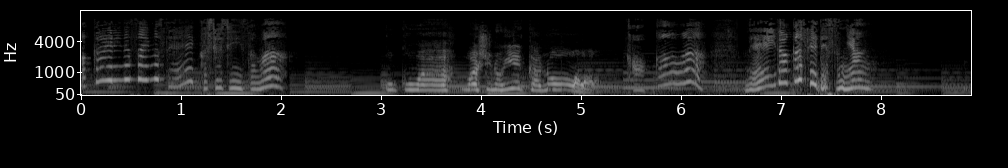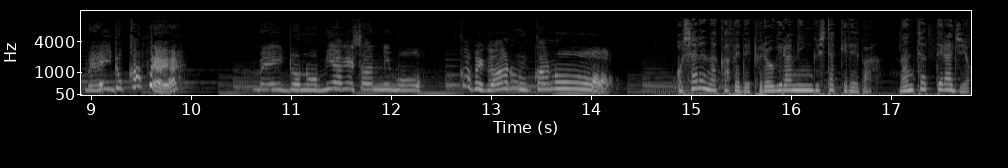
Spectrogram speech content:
お帰りなさいませ、ご主人様。ここは、わしの家かのここは、メイドカフェですにゃん。メイドカフェ？メイドの土産さんにもカフェがあるんかのおしゃれなカフェでプログラミングしたければ、なんちゃってラジオ。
